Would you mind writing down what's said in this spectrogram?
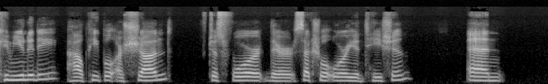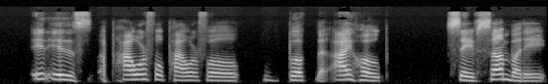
community, how people are shunned just for their sexual orientation. And it is a powerful, powerful book that I hope saves somebody.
